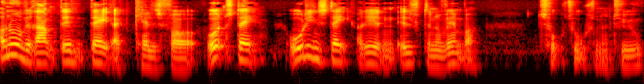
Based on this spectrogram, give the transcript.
og nu har vi ramt den dag, der kaldes for onsdag, Odinsdag, og det er den 11. november 2020.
